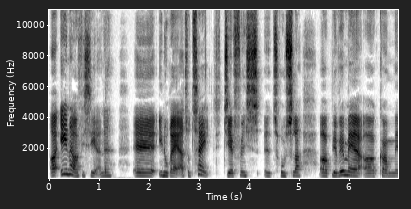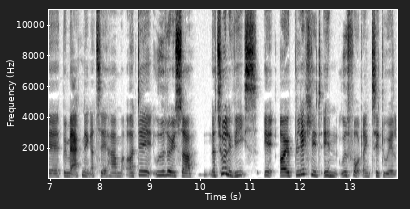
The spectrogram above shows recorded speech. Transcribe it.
Og en af officererne øh, ignorerer totalt Jeffreys øh, trusler og bliver ved med at komme med bemærkninger til ham, og det udløser naturligvis øh, øjeblikkeligt en udfordring til duel.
